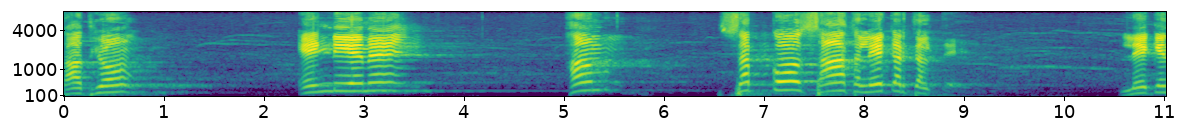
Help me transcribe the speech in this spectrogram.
సాధ్యో ఎండిమే हम सबको साथ लेकर चलते हैं। लेकिन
